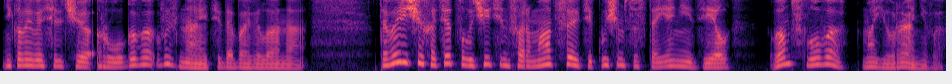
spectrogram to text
Николая Васильевича Рогова вы знаете, добавила она. Товарищи хотят получить информацию о текущем состоянии дел. Вам слово, майор Ранева.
